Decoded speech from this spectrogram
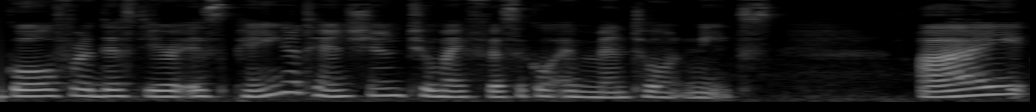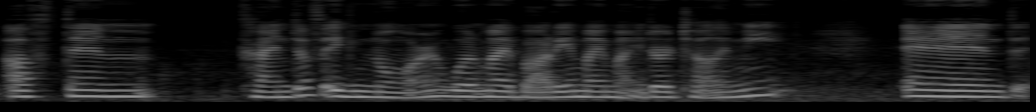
goal for this year is paying attention to my physical and mental needs. I often kind of ignore what my body and my mind are telling me. And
